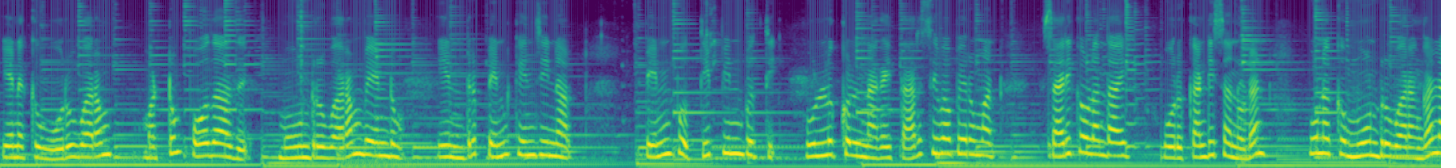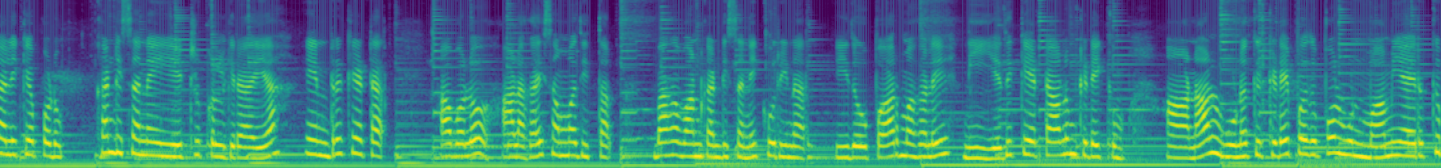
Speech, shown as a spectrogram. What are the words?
எனக்கு ஒரு வரம் மட்டும் போதாது மூன்று வரம் வேண்டும் என்று பெண் கெஞ்சினாள். பெண் புத்தி பின் புத்தி உள்ளுக்குள் நகைத்தார் சிவபெருமான். சரி குழந்தாய் ஒரு கண்டிஷனுடன் உனக்கு மூன்று வரங்கள் அளிக்கப்படும். கண்டிஷனை ஏற்றுக்கொள்கிறாயா? என்று கேட்டார். அவளோ அழகாய் சம்மதித்தாள். பகவான் கண்டிஷனை கூறினார். இதோ பார் மகளே நீ எது கேட்டாலும் கிடைக்கும். ஆனால் உனக்கு கிடைப்பது போல் உன் மாமியாருக்கு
